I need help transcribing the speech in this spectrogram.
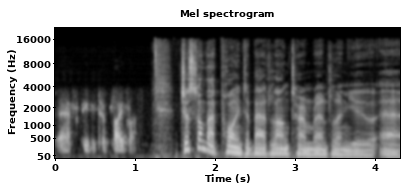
uh, for people to apply for. Just on that point about long-term rental, and you uh,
